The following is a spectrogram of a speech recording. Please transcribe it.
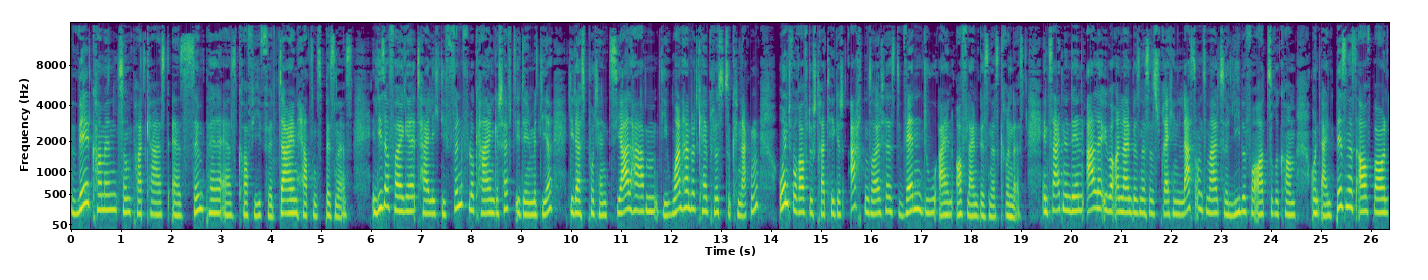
Willkommen zum Podcast As Simple as Coffee für dein Herzensbusiness. In dieser Folge teile ich die fünf lokalen Geschäftsideen mit dir, die das Potenzial haben, die 100k plus zu knacken und worauf du strategisch achten solltest, wenn du ein Offline-Business gründest. In Zeiten, in denen alle über Online-Businesses sprechen, lass uns mal zur Liebe vor Ort zurückkommen und ein Business aufbauen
